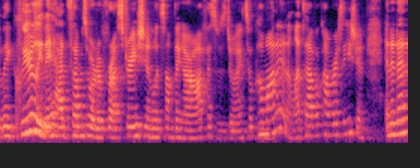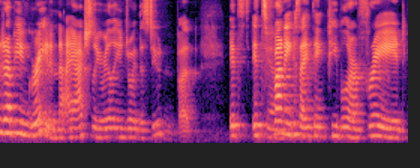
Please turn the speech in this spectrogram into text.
like, clearly they had some sort of frustration with something our office was doing. So come on in and let's have a conversation. And it ended up being great, and I actually really enjoyed the student. But it's it's Yeah. funny because I think people are afraid,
